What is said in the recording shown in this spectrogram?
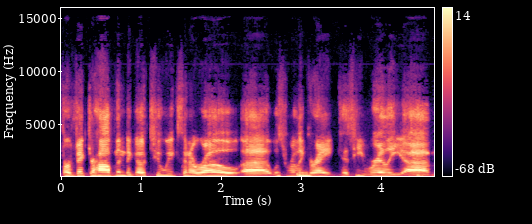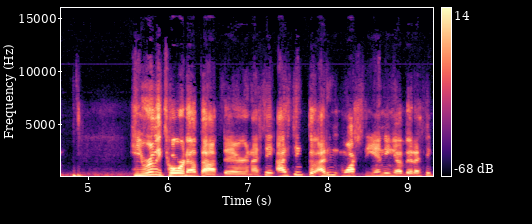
for Viktor Hovland to go two weeks in a row uh, was really mm-hmm. great because he really um, he really tore it up out there. And I think I think the, I didn't watch the ending of it. I think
